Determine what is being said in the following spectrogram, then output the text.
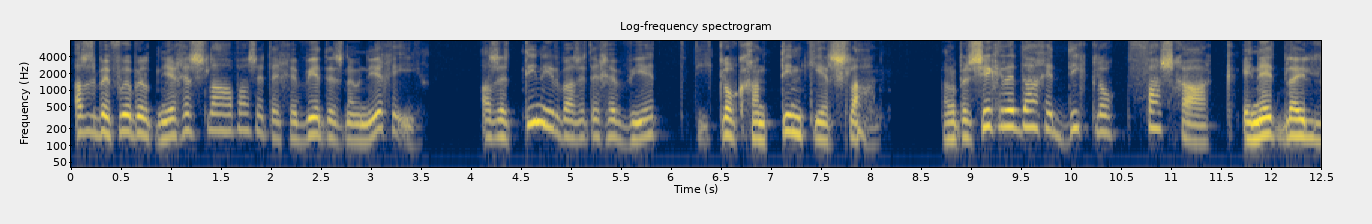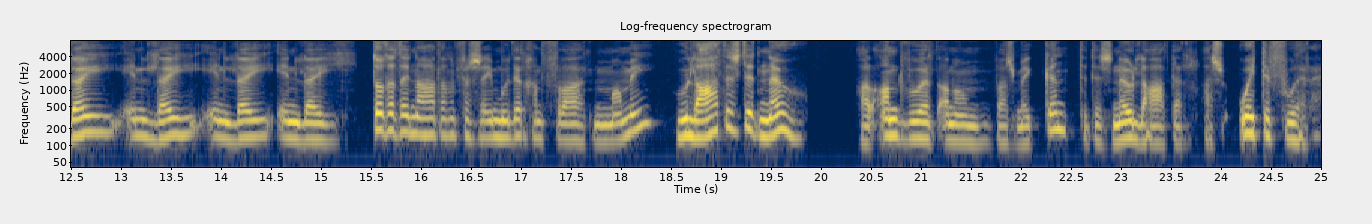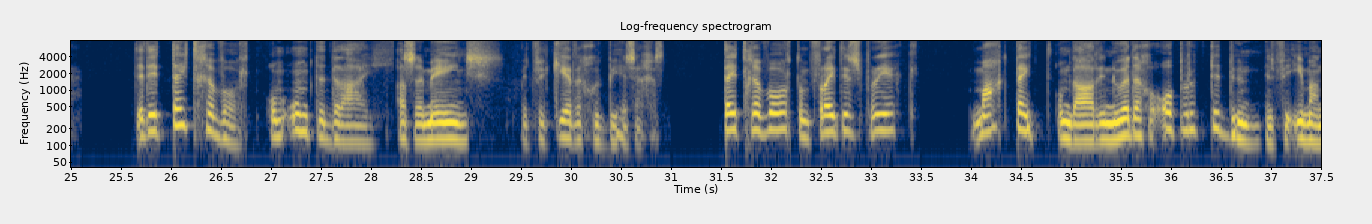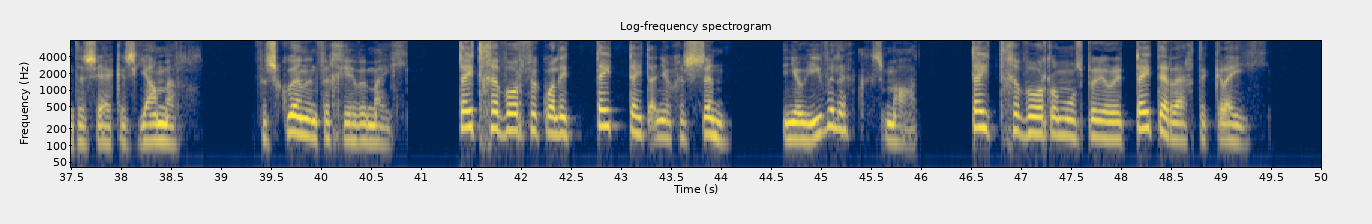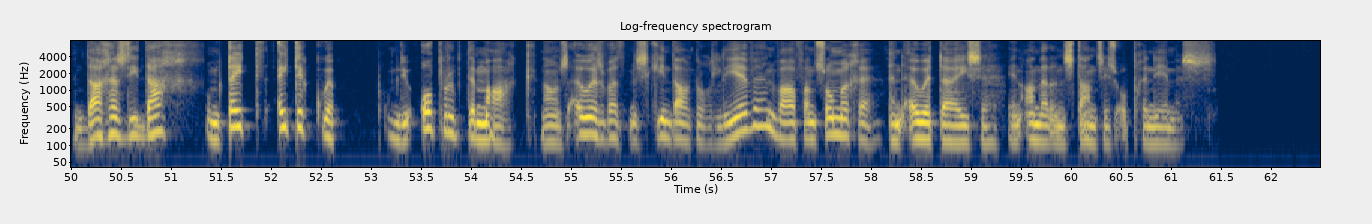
As dit byvoorbeeld 9 slaap was, het hy geweet dit is nou 9 uur. As dit 10 uur was, het hy geweet die klok gaan 10 keer slaan. Maar op 'n sekere dag het die klok vasgehaak en net bly lui en lui en lui en lui totdat hy nader vir sy moeder gaan vra: "Mamy, hoe laat is dit nou?" Haar antwoord aan hom was: "My kind, dit is nou later as ooit tevore." Dit het tyd geword om om te draai as 'n mens met verkeerde goed besig is. Tyd geword om vry te spreek. Maak tyd om daardie nodige oproep te doen en vir iemand te sê ek is jammer. Verskoon en vergewe my. Tyd geword vir kwaliteit tyd aan jou gesin en jou huweliksmaat tyd geword om ons prioriteite reg te kry. Vandag is die dag om tyd uit te koop om die oproep te maak na ons ouers wat miskien dalk nog lewe en waarvan sommige in ouer huise en ander instansies opgeneem is.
